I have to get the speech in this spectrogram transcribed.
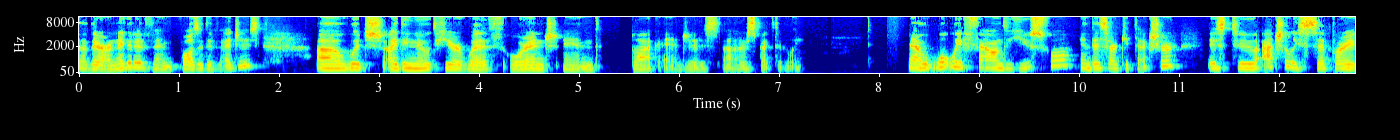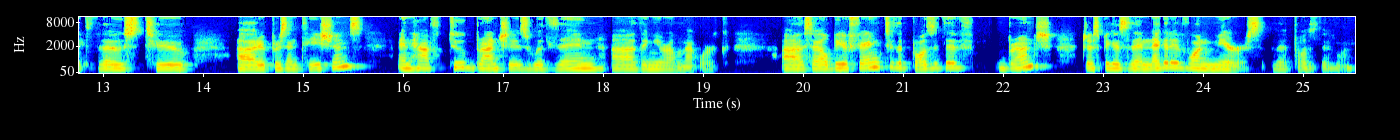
uh, there are negative and positive edges, uh, which I denote here with orange and black edges uh, respectively. Now, what we found useful in this architecture is to actually separate those two uh, representations and have two branches within uh, the neural network. Uh, so I'll be referring to the positive branch just because the negative one mirrors the positive one.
